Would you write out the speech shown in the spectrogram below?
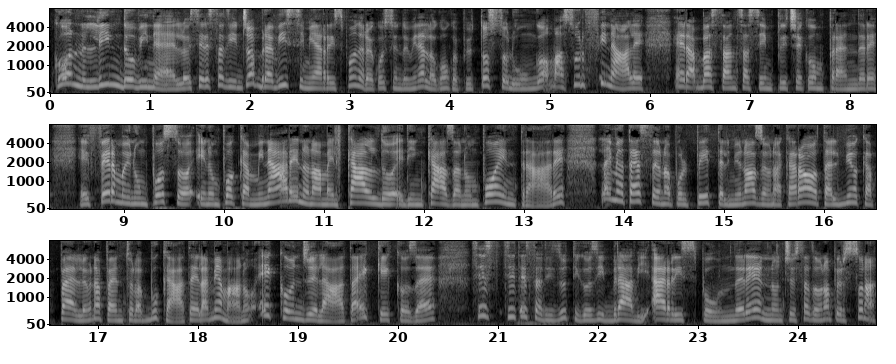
con l'indovinello. E siete stati già bravissimi a rispondere a questo indovinello comunque piuttosto lungo ma sul finale era abbastanza semplice comprendere. È fermo in un posto e non può camminare non ama il caldo ed in casa non può entrare. La mia testa è una polpetta il mio naso è una carota il mio cappello è una pentola bucata e la mia mano è congelata. E che cos'è? siete stati tutti così bravi a rispondere non c'è stata una persona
